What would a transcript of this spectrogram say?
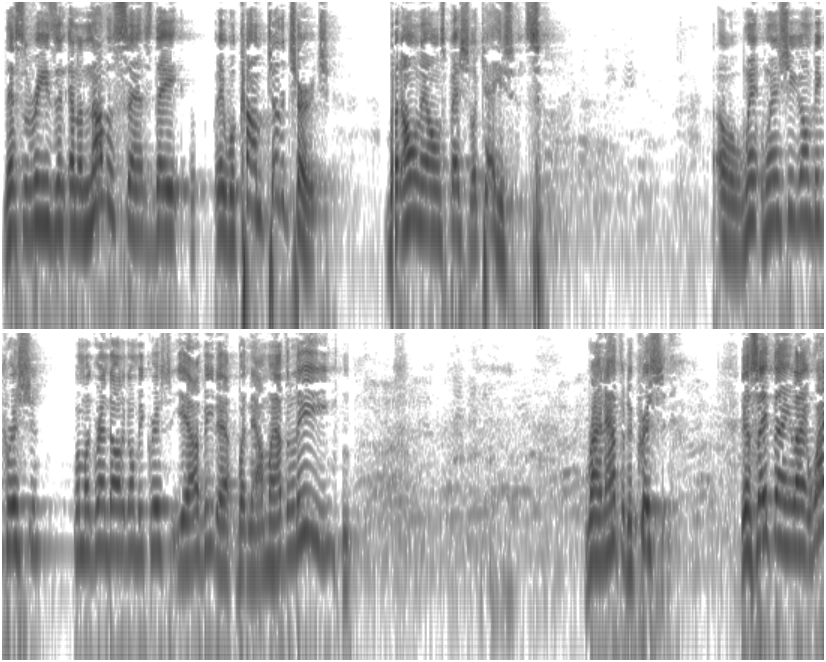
That's the reason, in another sense, they, they will come to the church, but only on special occasions. Oh, when when's she gonna be Christian? When my granddaughter gonna be Christian? Yeah, I'll be there, but now I'm gonna have to leave. right after the Christian. They'll say things like, why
